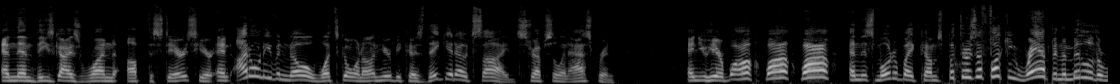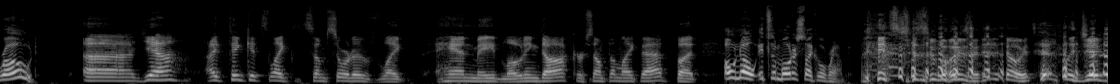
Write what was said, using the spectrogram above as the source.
And then these guys run up the stairs here. And I don't even know what's going on here because they get outside, Strepsil and Aspirin, and you hear wah, wah, wah, and this motorbike comes, but there's a fucking ramp in the middle of the road. Uh, yeah, I think it's like some sort of like handmade loading dock or something like that. But Oh no, it's a motorcycle ramp. it's just is it? No, it's legit.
